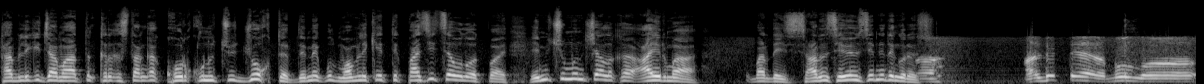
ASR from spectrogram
таблиги жамааттын кыргызстанга коркунучу жок деп. Демек бул мамлекеттик позиция болуп атпайбы. Эмне үчүн мынчалык айырма бар дейсиз. Анын себебин сиз эмнеден көрөсүз албетте бул э,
